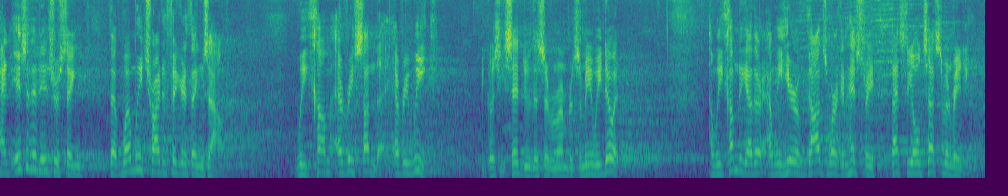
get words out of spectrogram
And isn't it interesting that when we try to figure things out, we come every Sunday, every week, because he said, Do this in remembrance of me, and we do it. And we come together and we hear of God's work in history. That's the Old Testament reading.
